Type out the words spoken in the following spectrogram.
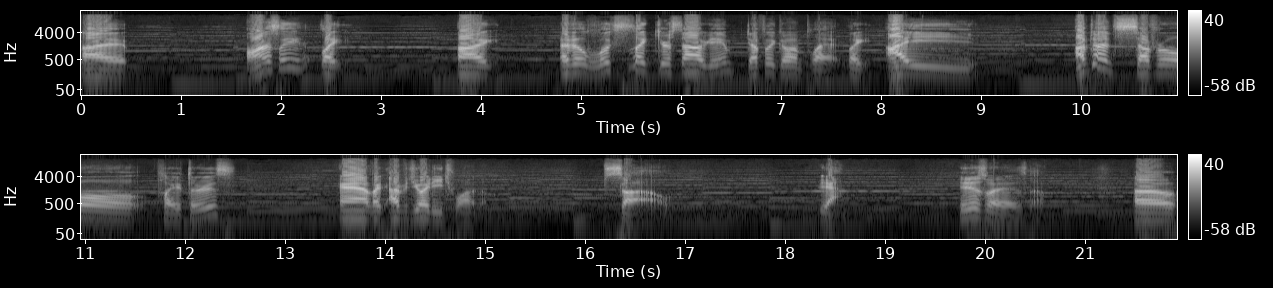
I honestly like I if it looks like your style game, definitely go and play it. Like I, I've done several playthroughs, and like I've enjoyed each one of them. So, yeah, it is what it is though. Uh,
